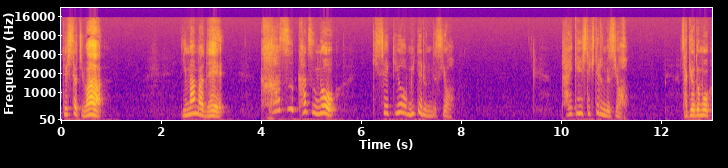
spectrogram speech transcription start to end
弟子たちは今まで数々の奇跡を見てるんですよ。体験してきてるんですよ。先ほども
